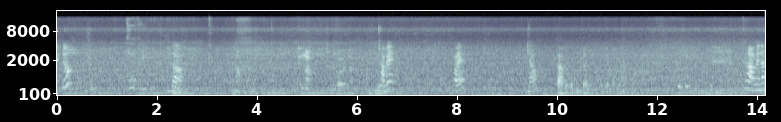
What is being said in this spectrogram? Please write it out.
একটু? দাও না। না। করে না। খাবে? হয় নাও থাক এখন থাক এটা খাব না। খাবে না।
